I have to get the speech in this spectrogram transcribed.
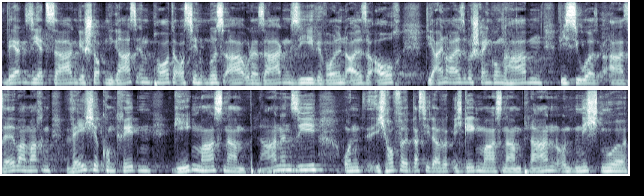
werden Sie jetzt sagen, wir stoppen die Gasimporte aus den USA oder sagen Sie, wir wollen also auch die Einreisebeschränkungen haben, wie es die USA selber machen? Welche konkreten Gegenmaßnahmen planen Sie? Und ich hoffe, dass Sie da wirklich Gegenmaßnahmen planen und nicht nur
